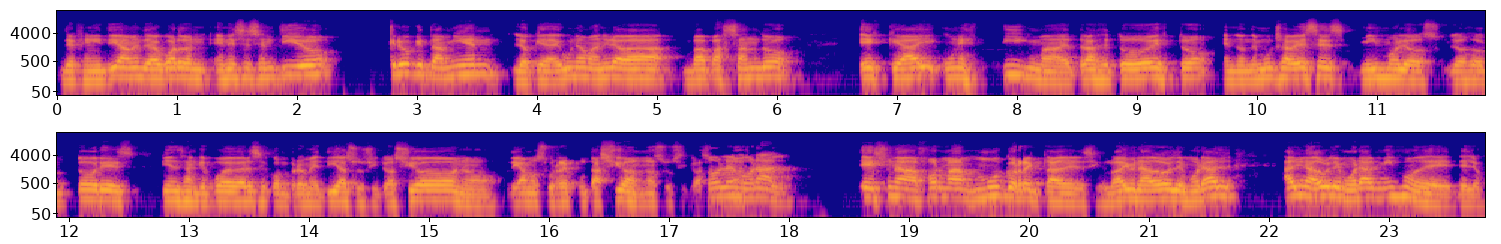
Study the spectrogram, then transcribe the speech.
definitivamente de acuerdo en, ese sentido. Creo que también lo que de alguna manera va, va pasando es que hay un estigma detrás de todo esto, en donde muchas veces mismo los, los doctores piensan que puede verse comprometida su situación o, digamos, su reputación, no su situación. Doble moral. Es una forma muy correcta de decirlo. Hay una doble moral hay una doble moral mismo de, los,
